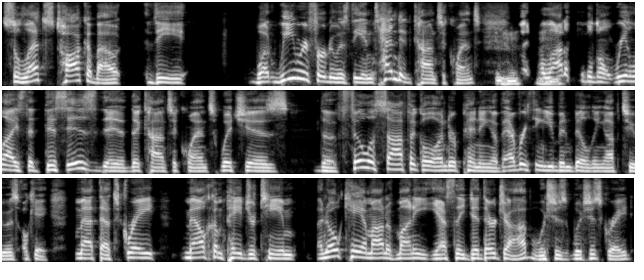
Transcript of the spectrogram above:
So let's talk about the what we refer to as the intended consequence. Mm-hmm. But a mm-hmm. lot of people don't realize that this is the the consequence, which is the philosophical underpinning of everything you've been building up to is okay, Matt, that's great. Malcolm paid your team an okay amount of money. Yes, they did their job, which is which is great.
